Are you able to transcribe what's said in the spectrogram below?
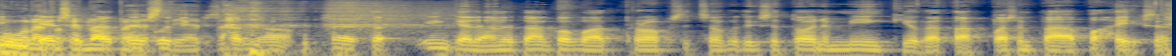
kuulee tosi nopeasti. Että... Sanoa, että minkille annetaan kovat propsit, se on kuitenkin se toinen minkki, joka tappaa sen pääpahiksen.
